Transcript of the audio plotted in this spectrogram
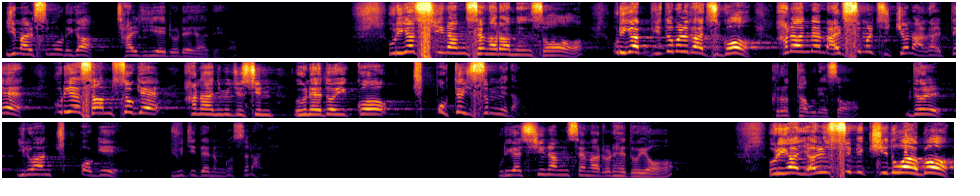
이 말씀을 우리가 잘 이해를 해야 돼요. 우리가 신앙생활 하면서 우리가 믿음을 가지고 하나님의 말씀을 지켜나갈 때 우리의 삶 속에 하나님이 주신 은혜도 있고 축복도 있습니다. 그렇다고 해서 늘 이러한 축복이 유지되는 것은 아니에요. 우리가 신앙생활을 해도요, 우리가 열심히 기도하고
